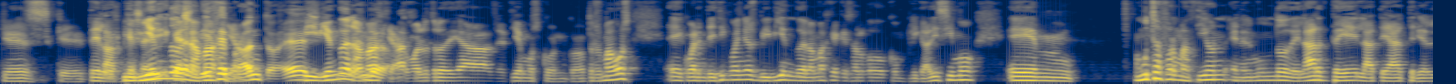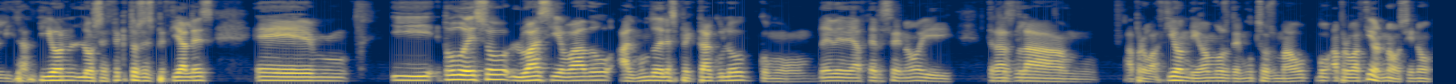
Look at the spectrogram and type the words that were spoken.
que es que tela, viviendo de la magia. pronto, ¿eh? Viviendo de la magia, como el otro día decíamos con, otros magos. 45 eh, años viviendo de la magia, que es algo complicadísimo. Em, mucha formación en el mundo del arte, la teatralización, los efectos especiales. Em, y todo eso lo has llevado al mundo del espectáculo como debe de hacerse, ¿no? Y tras la aprobación, digamos, de muchos magos, aprobación no, sino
